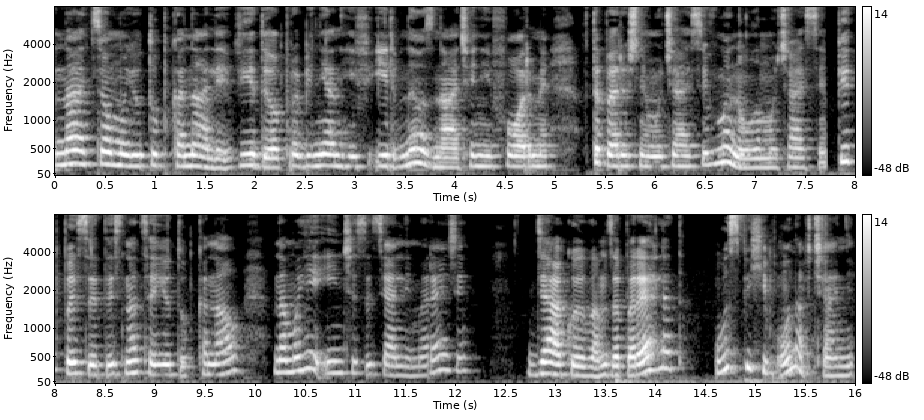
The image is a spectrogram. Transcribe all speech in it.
на цьому YouTube каналі відео про бінянгів іль в неозначеній формі, в теперішньому часі, в минулому часі. Підписуйтесь на цей YouTube канал, на мої інші соціальні мережі. Дякую вам за перегляд! Успіхів у навчанні!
